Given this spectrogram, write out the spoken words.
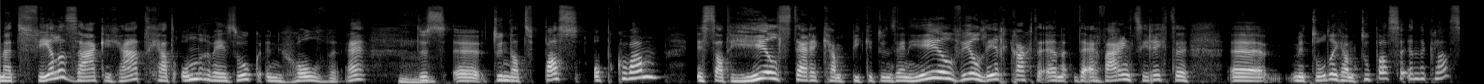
met vele zaken gaat, gaat onderwijs ook in golven. Hè? Mhm. Dus uh, toen dat pas opkwam, is dat heel sterk gaan pieken. Toen zijn heel veel leerkrachten en de ervaringsgerichte uh, methode gaan toepassen in de klas.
